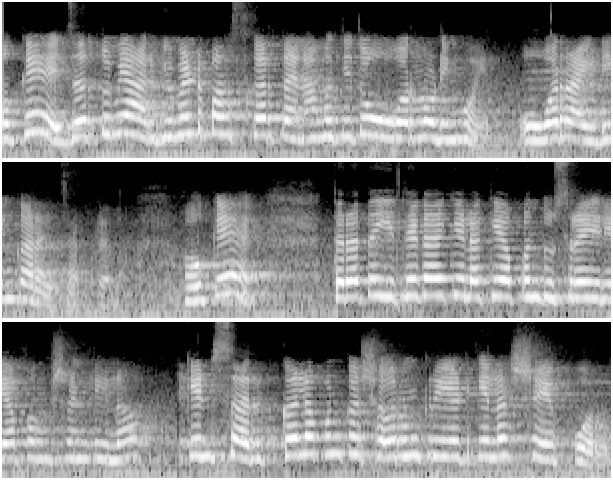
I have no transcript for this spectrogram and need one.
ओके? जर तुम्ही आर्ग्युमेंट पास करताय ना मग तिथं ओव्हरलोडिंग होईल. ओव्हर रायडिंग करायचं आपल्याला. ओके? तर आता इथे काय केलं की आपण दुसरं एरिया फंक्शन लिहिलं. सेकंड सर्कल आपण कशावरून क्रिएट केलं? शेपवरून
